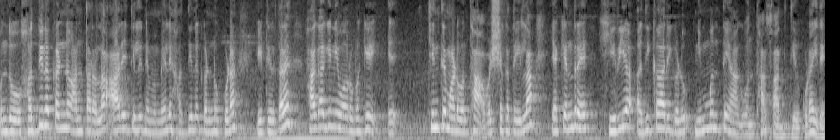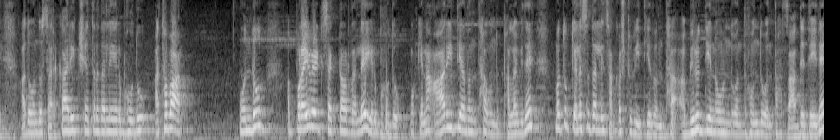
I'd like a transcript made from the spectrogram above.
ಒಂದು ಹದ್ದಿನ ಕಣ್ಣು ಅಂತಾರಲ್ಲ, ಆ ರೀತಿಯಲ್ಲಿ ನಿಮ್ಮ ಮೇಲೆ ಹದ್ದಿನ ಕಣ್ಣು ಕೂಡ ಇಟ್ಟಿರ್ತಾರೆ. ಹಾಗಾಗಿ ನೀವು ಅವ್ರ ಬಗ್ಗೆ ಚಿಂತೆ ಮಾಡುವಂತಹ ಅವಶ್ಯಕತೆ ಇಲ್ಲ. ಯಾಕೆಂದ್ರೆ, ಹಿರಿಯ ಅಧಿಕಾರಿಗಳು ನಿಮ್ಮಂತೆ ಆಗುವಂತಹ ಸಾಧ್ಯತೆಯು ಕೂಡ ಇದೆ. ಅದು ಒಂದು ಸರ್ಕಾರಿ ಕ್ಷೇತ್ರದಲ್ಲೇ ಇರಬಹುದು, ಅಥವಾ ಒಂದು ಪ್ರೈವೇಟ್ ಸೆಕ್ಟರ್ನಲ್ಲೇ ಇರಬಹುದು. ಓಕೆನಾ ಆ ರೀತಿಯಾದಂತಹ ಒಂದು ಫಲವಿದೆ. ಮತ್ತು ಕೆಲಸದಲ್ಲಿ ಸಾಕಷ್ಟು ರೀತಿಯಾದಂತಹ ಅಭಿವೃದ್ಧಿಯನ್ನು ಹೊಂದುವಂಥ, ಹೊಂದುವಂತಹ ಸಾಧ್ಯತೆ ಇದೆ.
